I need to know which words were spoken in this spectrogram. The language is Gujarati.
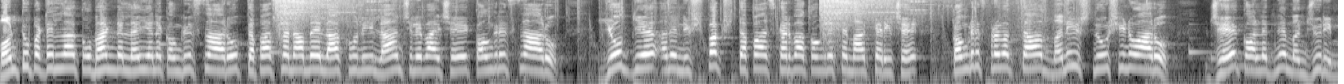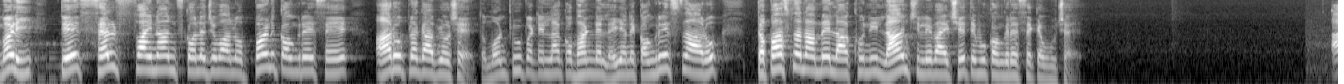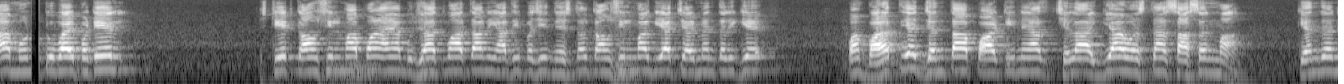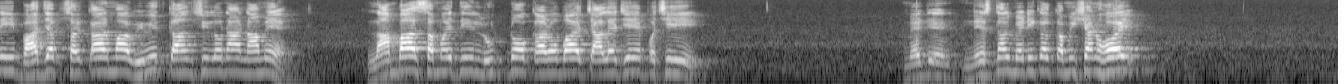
મોન્ટુ પટેલના કૌભાંડને લઈ અને કોંગ્રેસના આરોપ તપાસના નામે લાખોની લાંચ લેવાય છે. કોંગ્રેસના આરોપ, યોગ્ય અને નિષ્પક્ષ તપાસ કરવા કોંગ્રેસે માંગ કરી છે. કોંગ્રેસ પ્રવક્તા મનીષ દોશીનો આરોપ, જે કોલેજને મંજૂરી મળી તે સેલ્ફ ફાઇનાન્સ કોલેજ હોવાનો પણ કોંગ્રેસે આરોપ લગાવ્યો છે. તો મોન્ટુ પટેલના કૌભાંડને લઈ અને કોંગ્રેસના આરોપ તપાસના નામે લાખોની લાંચ લેવાય છે તેવું કોંગ્રેસે કહેવું છે. આ મોન્ટુભાઈ પટેલ સ્ટેટ કાઉન્સિલમાં પણ અહીંયા ગુજરાતમાં હતા અને ત્યાંથી પછી નેશનલ કાઉન્સિલમાં ગયા ચેરમેન તરીકે. પણ ભારતીય જનતા પાર્ટીને છેલ્લા અગિયાર વર્ષના શાસનમાં કેન્દ્રની ભાજપ સરકારમાં વિવિધ કાઉન્સિલોના નામે લાંબા સમયથી લૂંટનો કારોબાર ચાલે છે. પછી નેશનલ મેડિકલ કમિશન હોય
